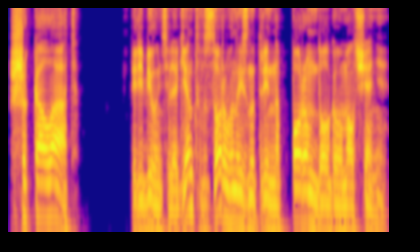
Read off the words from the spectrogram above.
шоколад?» перебил интеллигент, взорванный изнутри напором долгого молчания.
